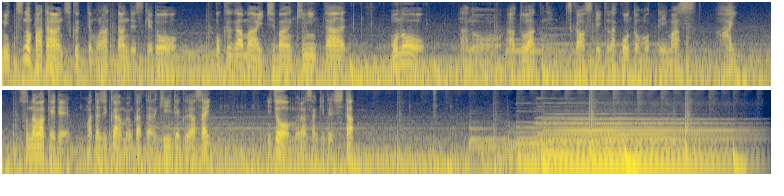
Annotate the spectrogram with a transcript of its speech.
3つのパターン作ってもらったんですけど僕がまあ一番気に入ったものをあのアートワークに使わせていただこうと思っています。はい。そんなわけでまた次回もよかったら聞いてください。以上紫でした。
